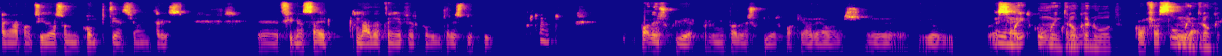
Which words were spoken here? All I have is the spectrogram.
tenha acontecido ou são incompetência ou interesse eh, financeiro, que nada tem a ver com o interesse do clube. Portanto, podem escolher, para mim podem escolher qualquer delas. eh, eu Uma, aceito com, uma entronca com, no outro. com Uma facilidade. entronca,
